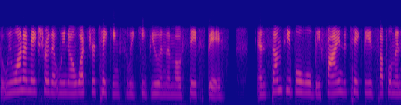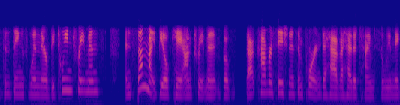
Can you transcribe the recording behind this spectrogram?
So we want to make sure that we know what you're taking so we keep you in the most safe space. And some people will be fine to take these supplements and things when they're between treatments, and some might be okay on treatment, but that conversation is important to have ahead of time so we make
